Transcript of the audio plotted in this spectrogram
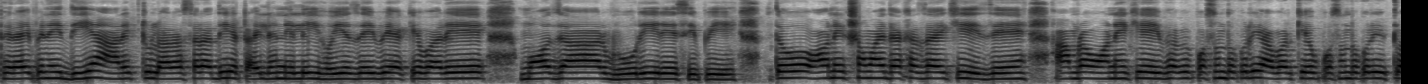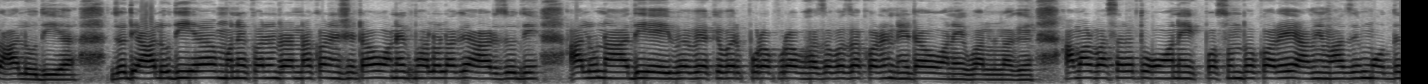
ফ্রাই প্যানে দিয়ে আর একটু লাড়াচাড়া দিয়ে টাইলে নিলেই হয়ে যাইবে একেবারে মজার ভুড়ি রেসিপি। তো অনেক সময় দেখা যায় কি যে আমরা অনেকে এইভাবে পছন্দ করি, আবার কেউ পছন্দ করি একটু আলু দিয়া। যদি আলু দিয়ে মনে করেন রান্না করেন, সেটাও অনেক ভালো লাগে। আর যদি আলু না দিয়ে এইভাবে একেবারে পোড়া পোড়া ভাজা ভাজা করেন, এটাও অনেক ভালো লাগে। আমার বাচ্চারা তো অনেক পছন্দ করে। আমি মাঝে মধ্যে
